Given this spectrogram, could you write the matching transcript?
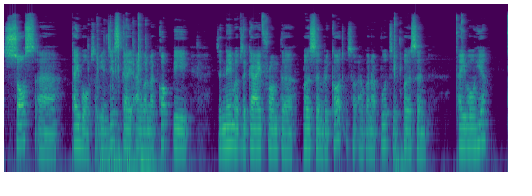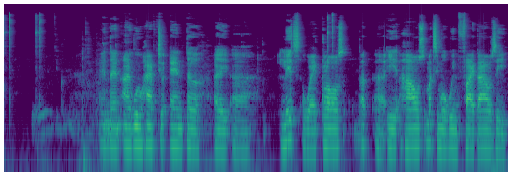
source uh, table. So in this case i'm gonna copy the name of the guy from the person record. So i'm gonna put the person table here. And then I will have to enter a uh, list where clause that uh, house maximum win 5000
